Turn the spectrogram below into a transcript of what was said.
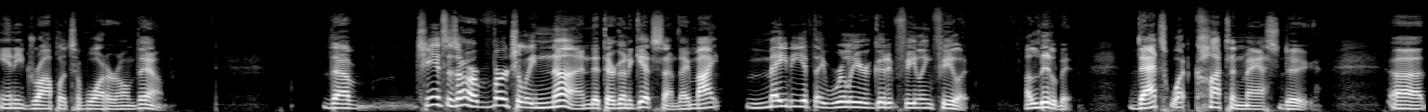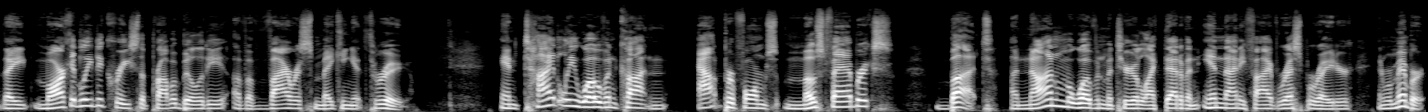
any droplets of water on them. The chances are virtually none that they're going to get some. They might, maybe if they really are good at feeling, feel it a little bit. That's what cotton masks do. Uh, they markedly decrease the probability of a virus making it through. And tightly woven cotton outperforms most fabrics, but a non woven material like that of an N95 respirator, and remember,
